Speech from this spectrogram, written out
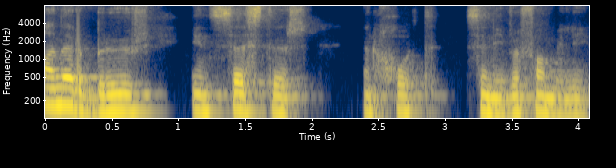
ander broers en susters in God se nuwe familie.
